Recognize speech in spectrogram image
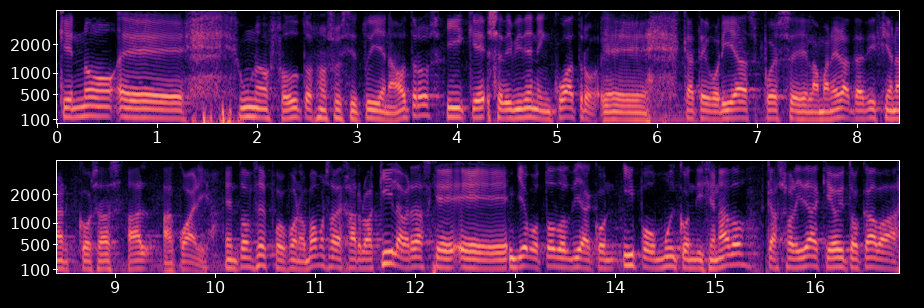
que no eh, unos productos no sustituyen a otros y que se dividen en cuatro eh, categorías pues eh, la manera de adicionar cosas al acuario. Entonces pues bueno vamos a dejarlo aquí. La verdad es que llevo todo el día con hipo muy condicionado. Casualidad que hoy tocaba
